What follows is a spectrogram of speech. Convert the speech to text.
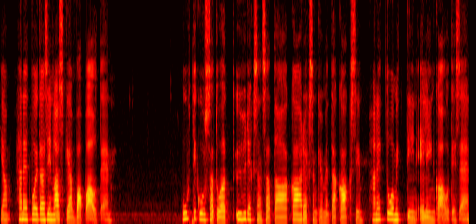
ja hänet voitaisiin laskea vapauteen. Huhtikuussa 1982 hänet tuomittiin elinkautiseen.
